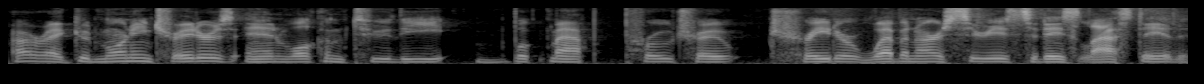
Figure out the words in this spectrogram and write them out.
All right, good morning traders and welcome to the Bookmap Pro Tra Trader webinar series. Today's last day of the,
